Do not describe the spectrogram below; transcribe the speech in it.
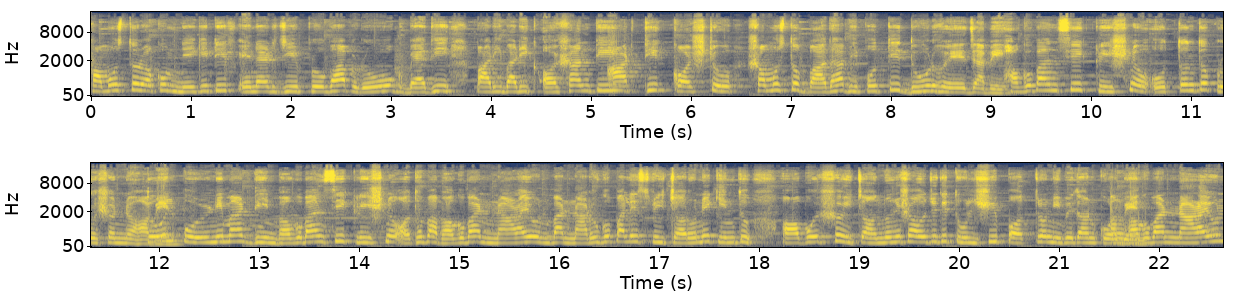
সমস্ত রকম নেগেটিভ এনার্জির প্রভাব, রোগ, ব্যাধি, পারিবারিক অশান্তি, আর্থিক কষ্ট, সমস্ত বাধা বিপত্তি দূর হয়ে যাবে। ভগবান শ্রীকৃষ্ণ অত্যন্ত প্রসন্ন হবে দোল পূর্ণিমার দিন ভগবান শ্রীকৃষ্ণ অথবা ভগবান নারায়ণ বা নারুগোপালের শ্রী চরণে কিন্তু অবশ্যই চন্দন সহযোগে তুলসী পত্র নিবেদন করবে ভগবান নারায়ণ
